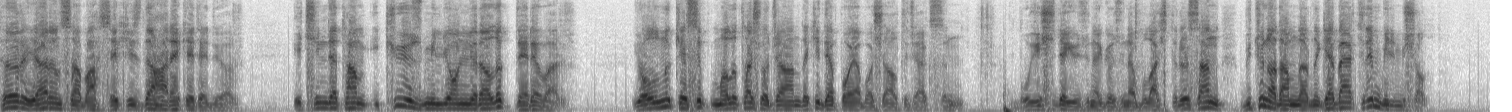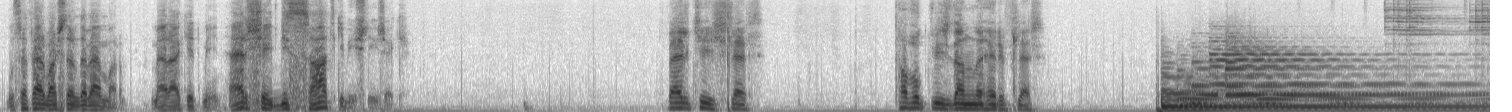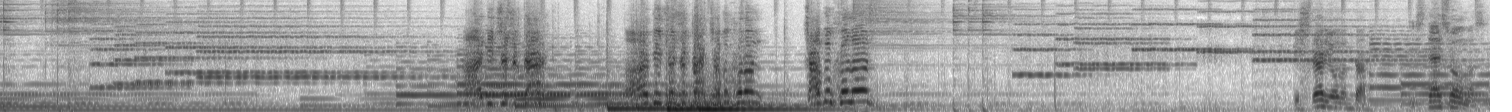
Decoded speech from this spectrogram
Tır yarın sabah 8'de hareket ediyor. İçinde tam 200 milyon liralık deri var. Yolunu kesip malı taş ocağındaki depoya boşaltacaksın. Bu işi de yüzüne gözüne bulaştırırsan bütün adamlarını gebertirim bilmiş ol. Bu sefer başlarında ben varım. Merak etmeyin. Her şey bir saat gibi işleyecek. Belki işler. Tavuk vicdanlı herifler. Hadi çocuklar! Hadi çocuklar çabuk olun! Çabuk olun! İşler yolunda. İsterse olmasın.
